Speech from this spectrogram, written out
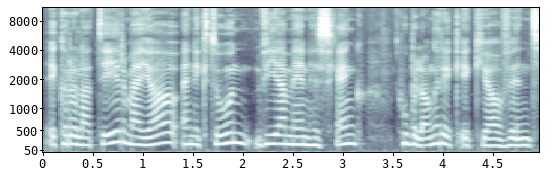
ik relateer met jou en ik toon via mijn geschenk hoe belangrijk ik jou vind.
